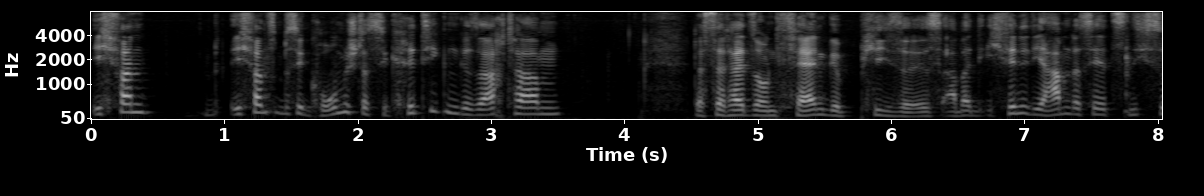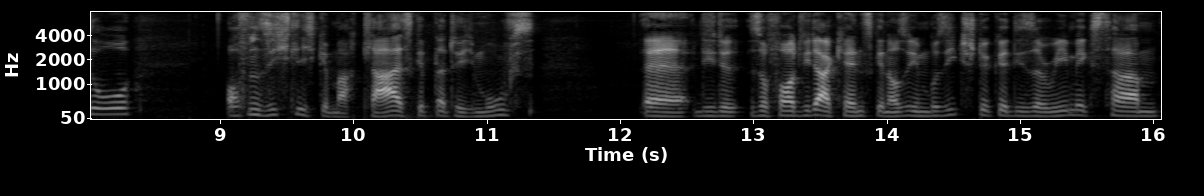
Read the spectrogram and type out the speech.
ich fand ich es ein bisschen komisch, dass die Kritiken gesagt haben, dass das halt so ein Fangeplease ist. Aber ich finde, die haben das jetzt nicht so offensichtlich gemacht. Klar, es gibt natürlich Moves, äh, die du sofort wiedererkennst, genauso wie Musikstücke, die sie remixed haben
